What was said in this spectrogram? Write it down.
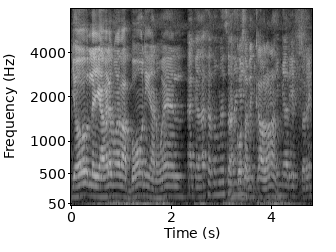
yo le llevaba la nueva Bonnie, Anuel. A cada rato me salen cosas en, bien cabronas. en AliExpress.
